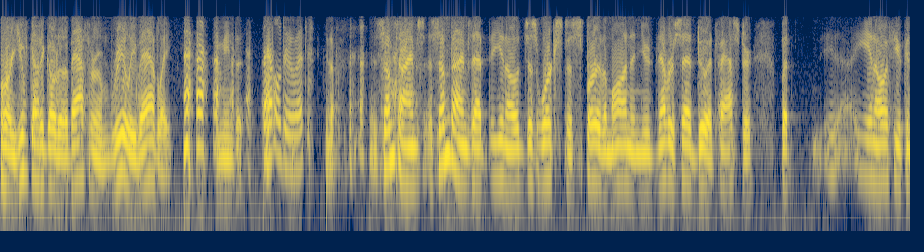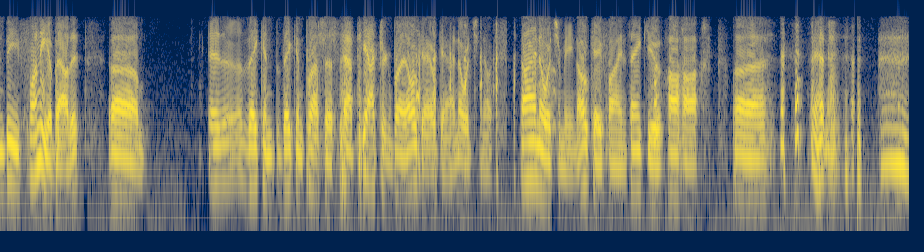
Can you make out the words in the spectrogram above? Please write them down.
or you've got to go to the bathroom really badly I mean, the- that'll do it. you know sometimes sometimes that you know just works to spur them on and you never said do it faster but you know if you can be funny about it um uh, they can they can process that the actor can probably okay okay I know what you know. I know what you mean. Okay fine thank you ha ha. Uh and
